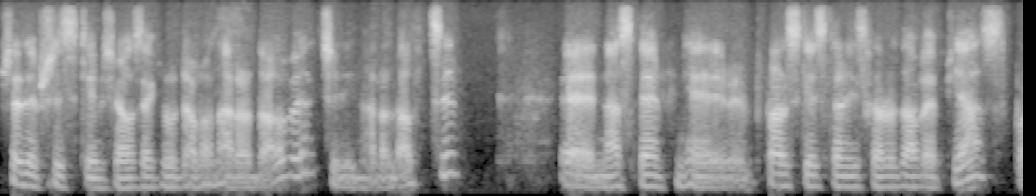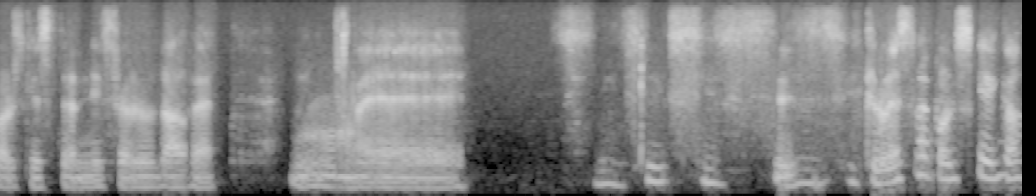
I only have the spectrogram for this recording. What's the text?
przede wszystkim Związek Ludowo-Narodowy, czyli narodowcy, E, następnie Polskie Stronnictwo Ludowe PIAS, Polskie Stronnictwo Ludowe mm, e, Królestwa Polskiego,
